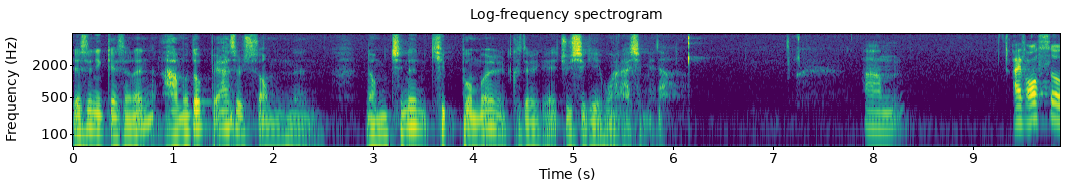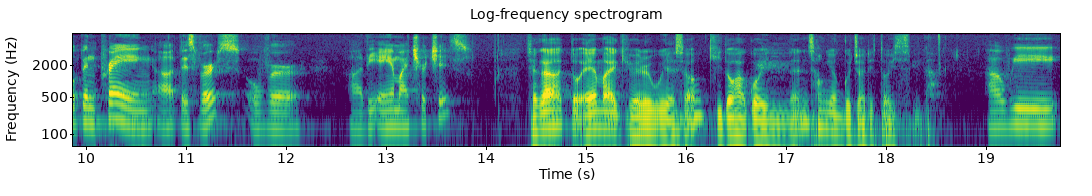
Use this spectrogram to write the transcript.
예수님께서는 아무도 빼앗을 수 없는 넘치는 기쁨을 그들에게 주시기 원하십니다. Um, I've also been praying uh, this verse over uh, the AMI churches. 제가 또 MI 교회를 위해서 기도하고 있는 성경 구절이 또 있습니다. Uh, we,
